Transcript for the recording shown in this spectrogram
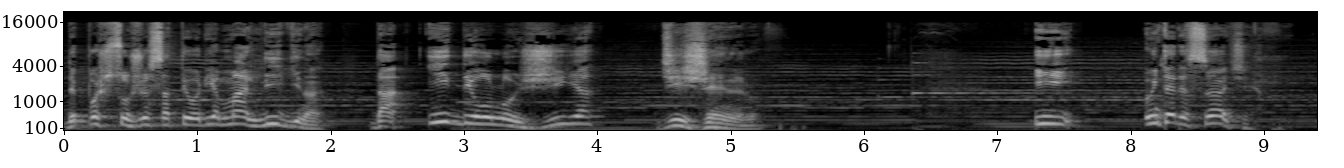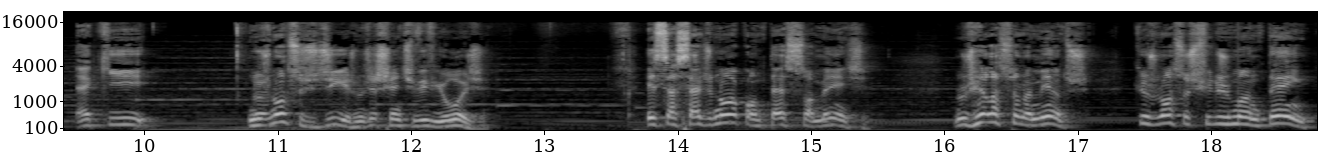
Depois que surgiu essa teoria maligna da ideologia de gênero. E o interessante é que nos nossos dias, nos dias que a gente vive hoje, esse assédio não acontece somente nos relacionamentos que os nossos filhos mantêm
